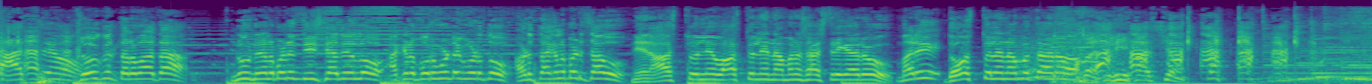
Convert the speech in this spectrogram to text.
హాస్యం. జోకుల తర్వాత నువ్వు నిలబడింది ఈ అక్కడ బరువు ఉండకూడదు. అడు తగలబడి చావు. నేను ఆస్తుల్ని వాస్తుల్ని నమ్మను శాస్త్రి గారు. మరి? దోస్తుల్ని నమ్ముతాను. మళ్ళీ హాస్యం.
